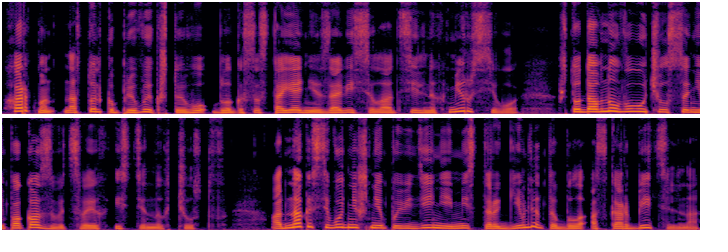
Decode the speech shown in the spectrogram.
Хартман настолько привык, что его благосостояние зависело от сильных мир сего, что давно выучился не показывать своих истинных чувств. Однако сегодняшнее поведение мистера Гимлета было оскорбительно,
